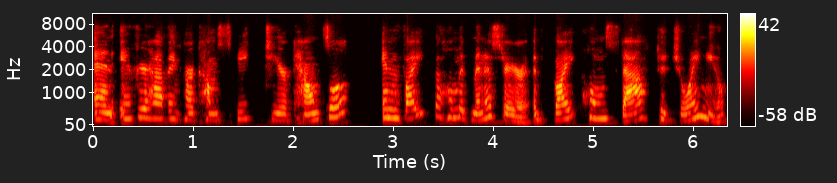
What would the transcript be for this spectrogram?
And if you're having her come speak to your council, invite the home administrator, invite home staff to join you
